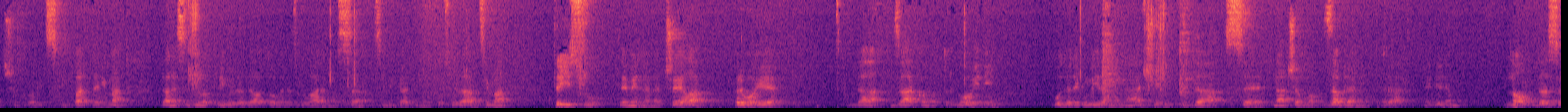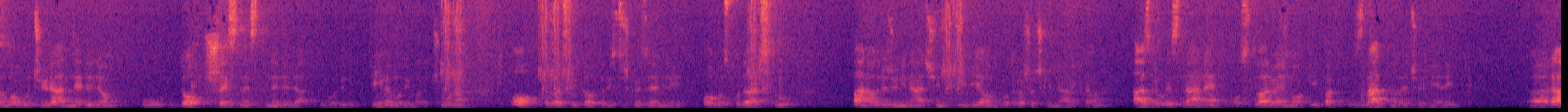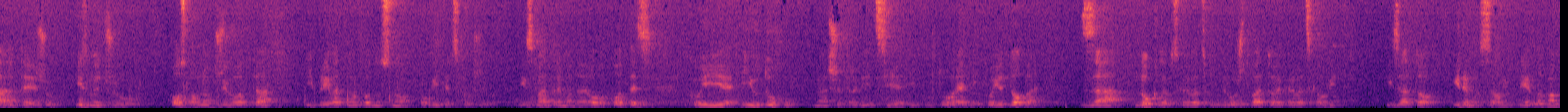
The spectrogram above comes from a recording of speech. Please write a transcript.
našim koalicijskim partnerima. Danas je bila prigoda da o tome razgovaramo sa sindikatima i poslodavcima. Tri su temeljna načela. Prvo je da Zakon o trgovini bude reguliran na način da se načelno zabrani rad nedjeljom, no da se omogući rad nedjeljom u do 16 nedjelja u godini. Time vodimo računa o Hrvatskoj kao turističkoj zemlji, o gospodarstvu, pa na određeni način i dijelom potrošačkim navikama, a s druge strane ostvarujemo ipak u znatno većoj mjeri ravnotežu između poslovnog života i privatnog, odnosno obiteljskog života. Mi smatramo da je ovo potez koji je i u duhu naše tradicije i kulture i koji je dobar za nukleus hrvatskog društva, a to je hrvatska obitelj. I zato idemo sa ovim prijedlogom.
